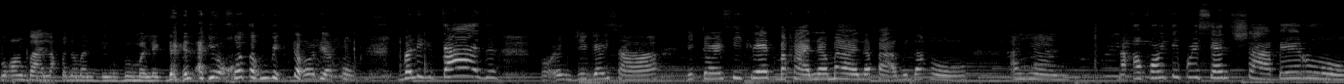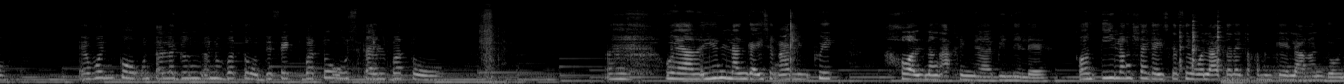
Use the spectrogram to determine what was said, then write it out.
Mukhang balak ko naman din bumalik dahil ayoko tong Victoria ko. Baligtad! OMG guys ha. Victoria's Secret, baka naman napagod ako. Ayan. Naka 40% siya, pero ewan ko kung talagang ano ba to, defect ba to o style ba to. Ah, well, yun lang guys ang aming quick haul ng aking ah, binili. Konti lang siya guys kasi wala talaga kaming kailangan doon.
